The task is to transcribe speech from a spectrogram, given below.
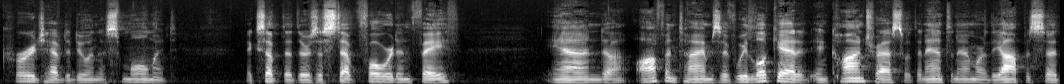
courage have to do in this moment? Except that there's a step forward in faith. And uh, oftentimes, if we look at it in contrast with an antonym or the opposite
